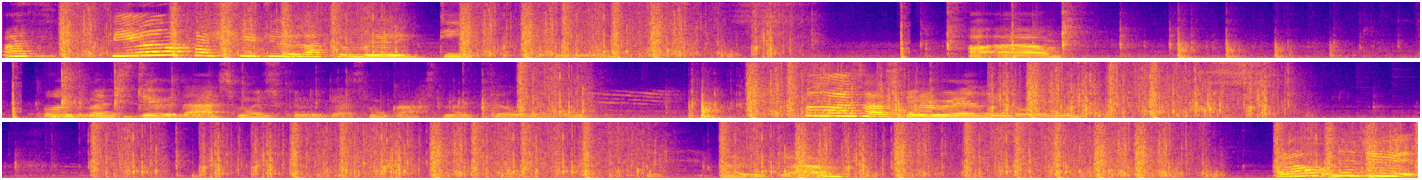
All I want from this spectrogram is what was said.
I feel like I should do like a really deep pool. Uh-oh. I wasn't meant to do it there, so I'm just going to get some grass and fill it in. Otherwise that's going to really annoy me. There we go. I don't want to do it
